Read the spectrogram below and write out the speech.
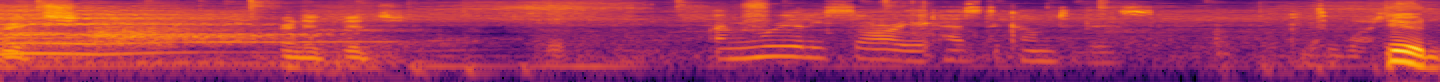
rich, printed bitch. I'm really sorry it has to come to this. Dude,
